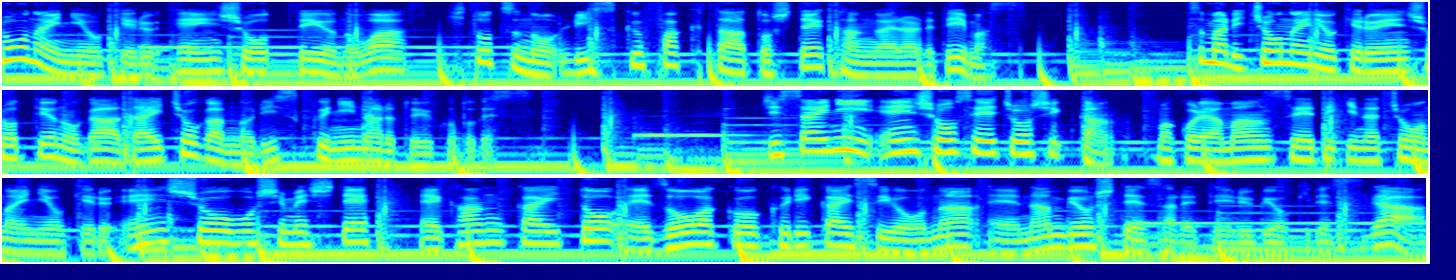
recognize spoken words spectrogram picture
腸内における炎症っていうのは一つのリスクファクターとして考えられています。つまり腸内における炎症っていうのが大腸がんのリスクになるということです。実際に炎症成長疾患、まあ、これは慢性的な腸内における炎症を示して、え寛解と、え増悪を繰り返すような、え難病指定されている病気ですが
